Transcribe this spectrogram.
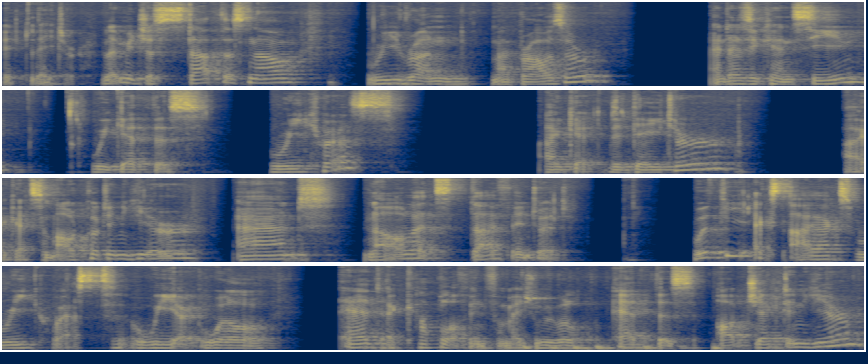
bit later. Let me just start this now, rerun my browser. And as you can see, we get this requests. I get the data. I get some output in here. And now let's dive into it. With the Ext.Ajax request, we will add a couple of information. We will add this object in here.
